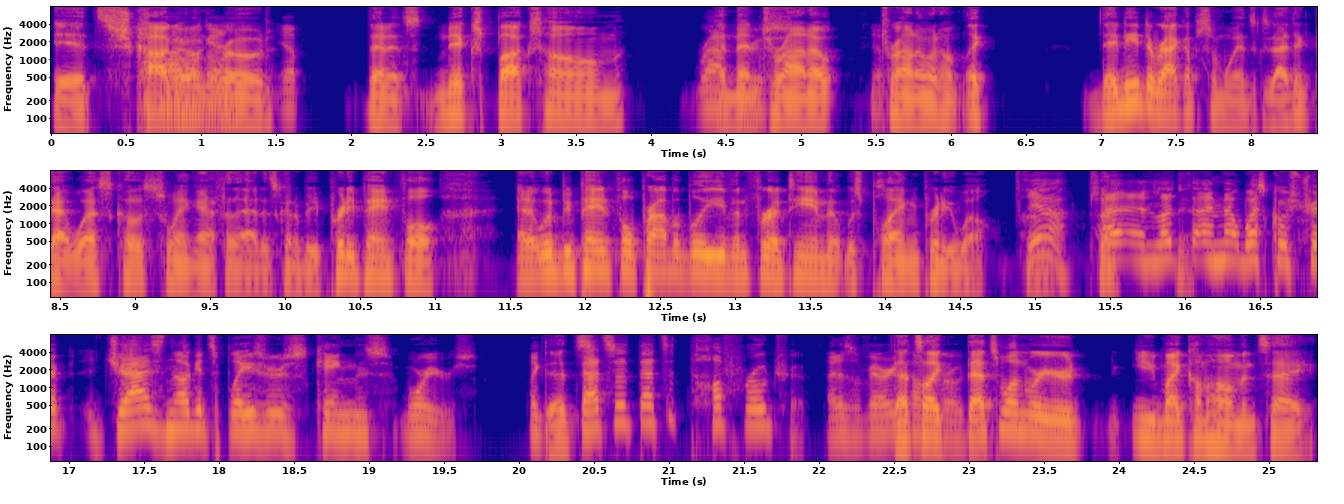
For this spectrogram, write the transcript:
it's Chicago, on the again. road, Yep. then it's Knicks Bucks home, and then Toronto, Yep. Toronto at home. Like they need to rack up some wins because I think that West Coast swing after that is going to be pretty painful, and it would be painful probably even for a team that was playing pretty well. Uh, Yeah. so Uh, and let and that West Coast trip, Jazz, Nuggets, Blazers, Kings, Warriors. Like That's- that's, a that's a tough road trip. That is a very that's like that's one where you're you might come home and say,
